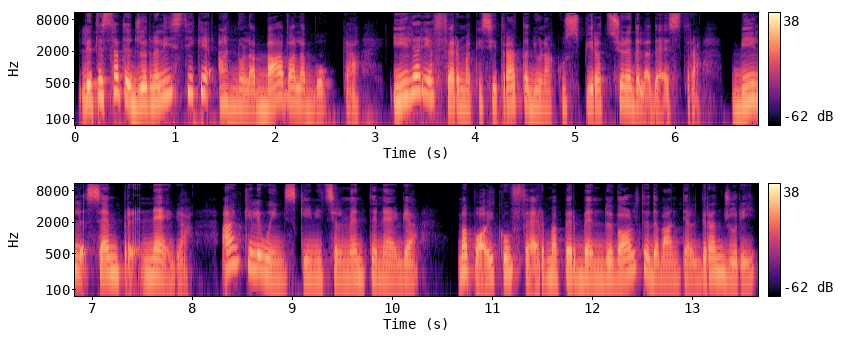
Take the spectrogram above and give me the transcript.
Le testate giornalistiche hanno la bava alla bocca. Hillary afferma che si tratta di una cospirazione della destra. Bill sempre nega. Anche Lewinsky inizialmente nega, ma poi conferma per ben due volte davanti al gran giurì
